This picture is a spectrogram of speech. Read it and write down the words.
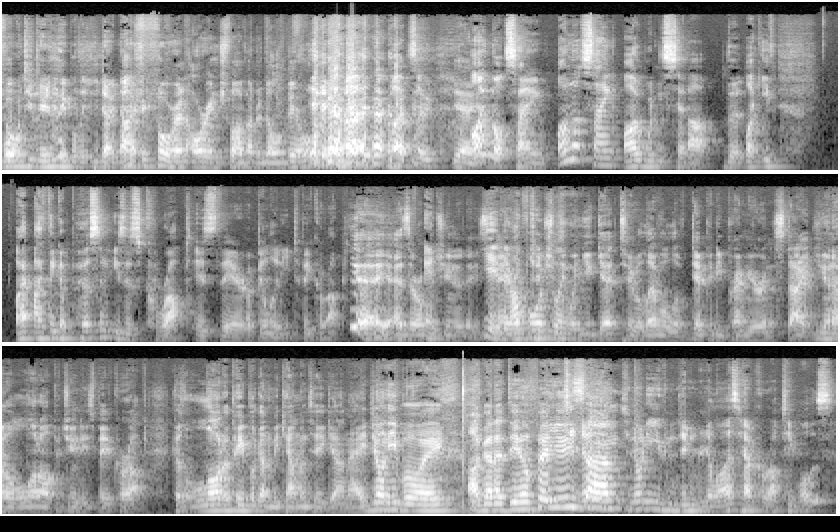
What would you do to people that you don't know? For an orange five hundred dollar bill. right? So Yeah. I'm not saying I'm not saying I wouldn't set up the like if I, I think a person is as corrupt as their ability to be corrupt. Yeah, yeah, as their opportunities. yeah, and unfortunately, when you get to a level of deputy premier in a state, you're going to have a lot of opportunities to be corrupt because a lot of people are going to be coming to you going, "Hey, Johnny boy, I got a deal for you, Do you, know, son." do you know what he even didn't realize how corrupt he was?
